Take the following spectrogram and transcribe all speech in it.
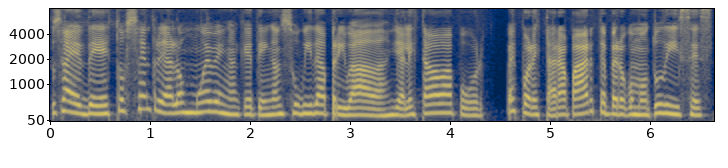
tú sabes, de estos centros ya los mueven a que tengan su vida privada. Ya le estaba por, pues, por estar aparte, pero como tú dices,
